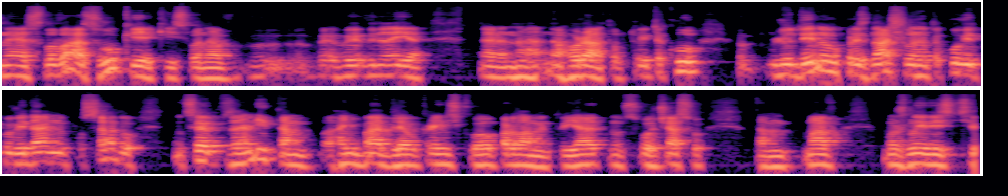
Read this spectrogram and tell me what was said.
не слова, а звуки якісь вона видає е, на, на гора. Тобто і таку людину призначили на таку відповідальну посаду. Ну це взагалі там ганьба для українського парламенту. Я ну свого часу там мав можливість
